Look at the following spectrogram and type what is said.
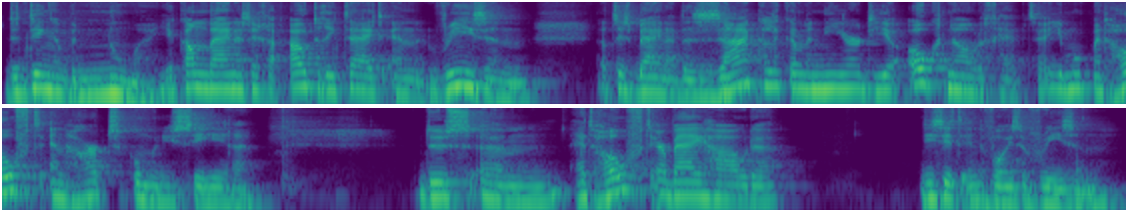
de dingen benoemen. Je kan bijna zeggen autoriteit en reason. Dat is bijna de zakelijke manier die je ook nodig hebt. Hè. Je moet met hoofd en hart communiceren. Dus um, het hoofd erbij houden, die zit in de voice of reason.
